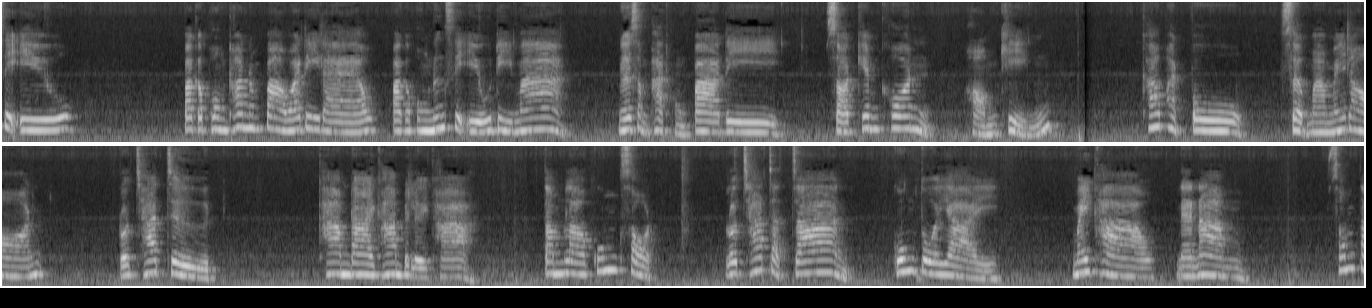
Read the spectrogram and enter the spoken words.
ซีอิ๊ว ปลากระพงทอดน้ำปลาว่าดีแล้ว ปลากระพงนึ่งซีอิ๊วดีมาก เนื้อสัมผัสของปลาดี ซอสเข้มข้น หอมขิง ข้าวผัดปู เสิร์ฟมาไม่ร้อน รสชาติจืด ข้ามได้ข้ามไปเลยค่ะตำลาวกุ้งสด รสชาติจัดจ้าน กุ้งตัวใหญ่ ไม่คาว แนะนำ ส้มต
